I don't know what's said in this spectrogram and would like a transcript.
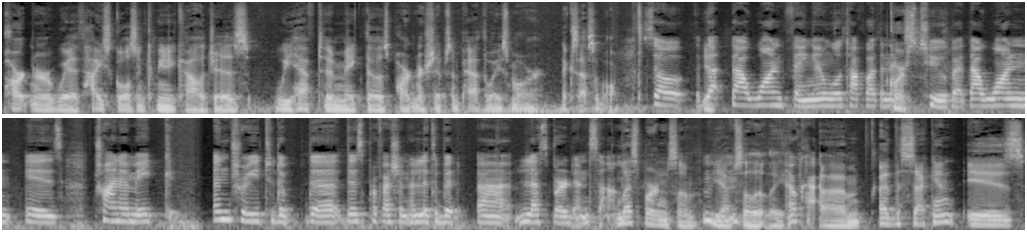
partner with high schools and community colleges. We have to make those partnerships and pathways more accessible. So that that one thing, and we'll talk about the next two, but that one is trying to make entry to the, the this profession a little bit uh, less burdensome. Less burdensome, yeah, absolutely. Okay. Um, uh, the second is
